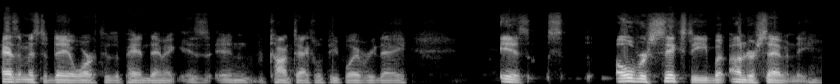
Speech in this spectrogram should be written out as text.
hasn't missed a day of work through the pandemic, is in contact with people every day, is over sixty but under seventy,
